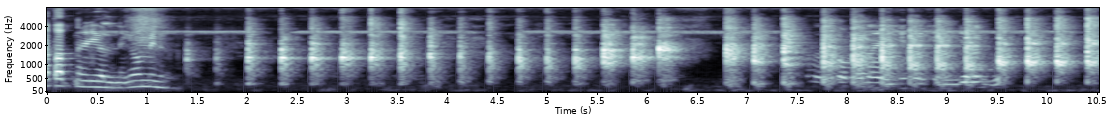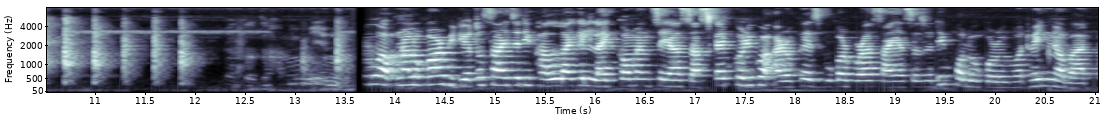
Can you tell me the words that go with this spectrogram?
কাটাত হেৰি হ'ল নেকি অমিল হ'ল আৰু আপোনালোকৰ ভিডিঅ'টো চাই যদি ভাল লাগিল লাইক কমেণ্ট শ্বেয়াৰ ছাবস্ক্ৰাইব কৰিব আৰু ফেচবুকৰ পৰা চাই আছে যদি ফ'ল' কৰিব। ধন্যবাদ।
